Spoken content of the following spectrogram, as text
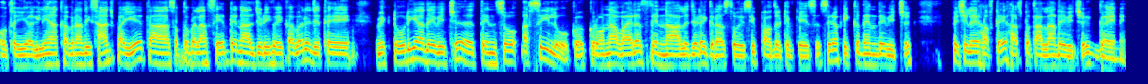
ਉਥੇ ਹੀ ਅਗਲੀਆਂ ਖਬਰਾਂ ਦੀ ਸਾਂਝ ਪਾਈਏ, ਤਾਂ ਸਭ ਤੋਂ ਪਹਿਲਾਂ ਸਿਹਤ ਦੇ ਨਾਲ ਜੁੜੀ ਹੋਈ ਖਬਰ, ਜਿੱਥੇ ਵਿਕਟੋਰੀਆ ਦੇ ਵਿੱਚ 380 ਲੋਕ ਕਰੋਨਾ ਵਾਇਰਸ ਦੇ ਨਾਲ ਜਿਹੜੇ ਗ੍ਰਸਤ ਹੋਏ ਸੀ ਪੋਜ਼ਿਟਿਵ ਕੇਸ ਸਿਰਫ ਇੱਕ ਦਿਨ ਦੇ ਵਿੱਚ ਪਿਛਲੇ ਹਫ਼ਤੇ ਹਸਪਤਾਲਾਂ ਦੇ ਵਿੱਚ ਗਏ ਨੇ।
